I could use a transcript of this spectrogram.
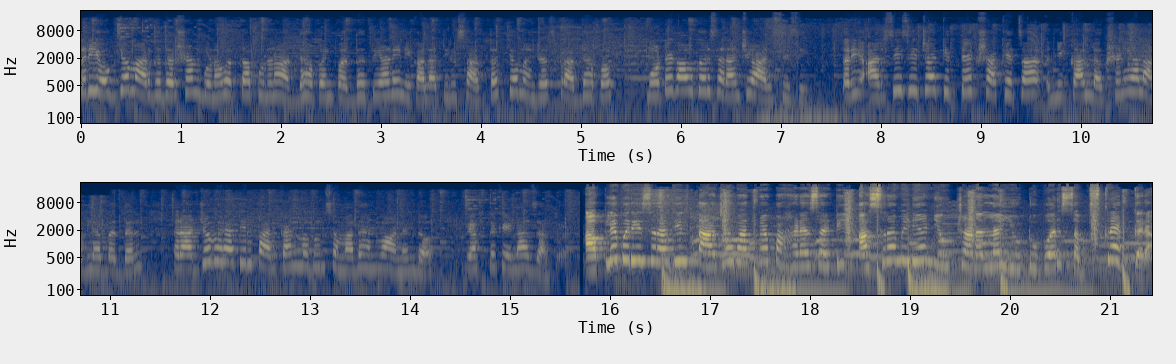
तरी योग्य मार्गदर्शन गुणवत्तापूर्ण अध्यापन पद्धती आणि निकालातील सातत्य म्हणजेच प्राध्यापक मोटेगावकर सरांची आर सी सी तरी आर सी सीच्या कित्येक शाखेचा निकाल लक्षणीय लागल्याबद्दल राज्यभरातील पालकांमधून समाधान व आनंद व्यक्त केला जातोय. आपल्या परिसरातील ताज्या बातम्या पाहण्यासाठी आसरा मीडिया न्यूज चॅनलला यूट्यूबवर सबस्क्राईब करा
